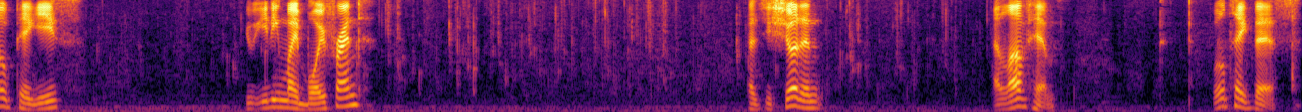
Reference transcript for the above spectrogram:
Hello, piggies. You eating my boyfriend? As you shouldn't. I love him. We'll take this.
